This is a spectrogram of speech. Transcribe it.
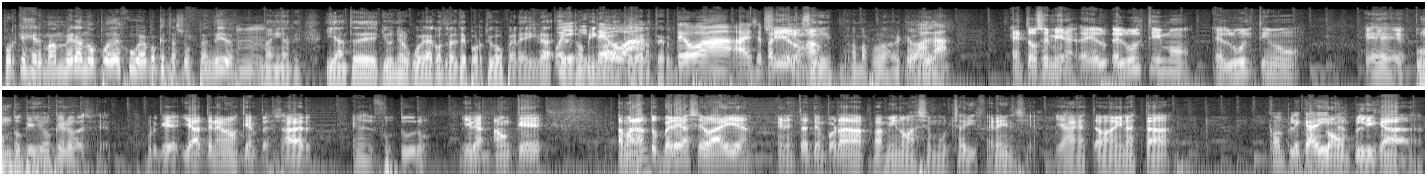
Porque Germán Mera no puede jugar porque está suspendido. Mm. Imagínate. Y antes de Junior juega contra el Deportivo Pereira Oye, el domingo a las 3 de la tarde. Teo va a ese Sí, partido. lo más- Sí, lo más probable es que Ojalá. vaya. Entonces, mira, el, el último, el último eh, punto que yo quiero hacer, porque ya tenemos que empezar en el futuro. Mira, aunque Amaranto Perea se vaya en esta temporada, para mí no hace mucha diferencia. Ya esta vaina está Complicadita. complicada.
